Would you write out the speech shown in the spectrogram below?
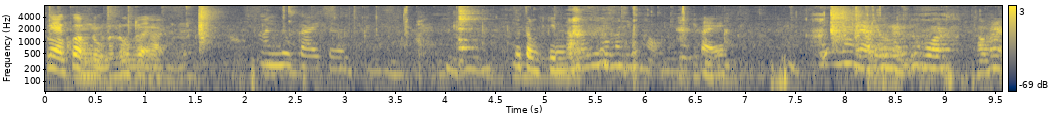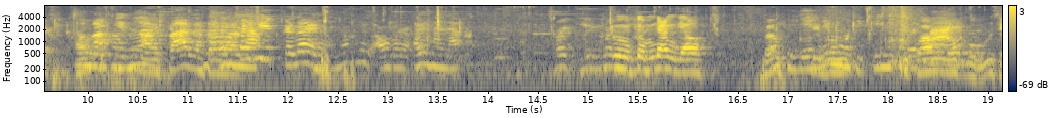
แม่นควบลูกลูกด้วยมันอยู่ไกลเกินไม่ต้องกินเนาะไปแม่ผู้หนึ่งทุกคนเขาไม่เขามากินหลายปลาแล้วฮะไม่คิดก็ได้ไอ้หันละไม่กินไม่อือต้มอย่างเดียว เย็นได้หมดกินเกินความไปรบหมูมันแส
